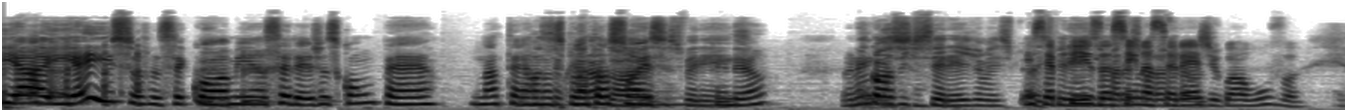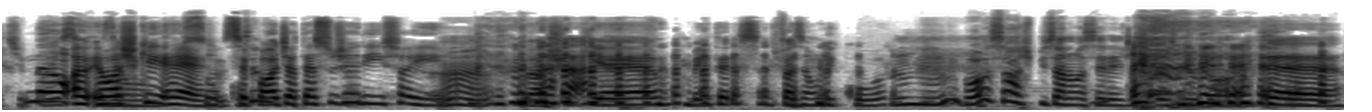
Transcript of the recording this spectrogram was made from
e aí é isso. Você come as cerejas com o pé na terra, Nossa, nas agora plantações. essa experiência. Entendeu? Eu nem É gosto isso. de cereja, mas a E você pisa assim na cereja igual uva? É tipo Não, isso, eu acho um que é. suco? Você pode até sugerir isso aí. Ah. Eu acho que é bem interessante fazer um licor. Uhum, boa sorte pisar numa cereja de 2 mil dólares. É,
